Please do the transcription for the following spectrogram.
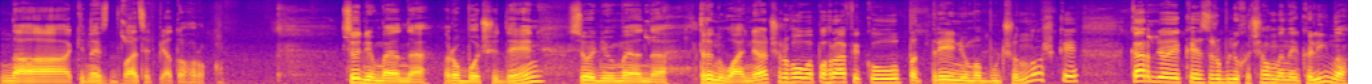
на кінець 25-го року. Сьогодні в мене робочий день. Сьогодні в мене тренування чергове по графіку, по треню, мабуть, ножки, кардіо, яке зроблю, хоча в мене і коліно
